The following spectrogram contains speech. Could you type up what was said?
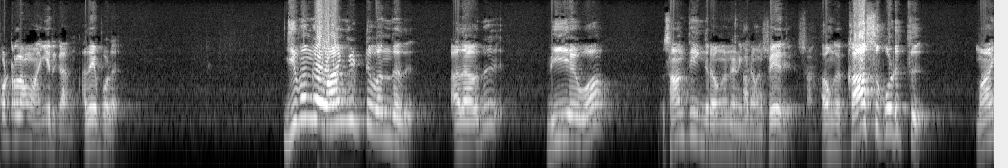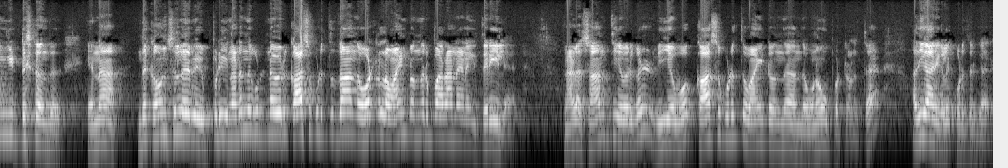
பொட்டெல்லாம் வாங்கியிருக்காங்க அதே போல். இவங்க வாங்கிட்டு வந்தது அதாவது விஏஓ சாந்திங்கிறவங்க நினைக்கிறவங்க பேர். அவங்க காசு கொடுத்து வாங்கிட்டு வந்தது. ஏன்னா இந்த கவுன்சிலர் இப்படி நடந்து கொண்டவர் காசு கொடுத்து தான் அந்த ஹோட்டலில் வாங்கிட்டு வந்திருப்பாரான்னு எனக்கு தெரியல. அதனால் சாந்தி அவர்கள் விஏஓ காசு கொடுத்து வாங்கிட்டு வந்த அந்த உணவுப் பொட்டலத்தை அதிகாரிகளுக்கு கொடுத்துருக்காரு.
